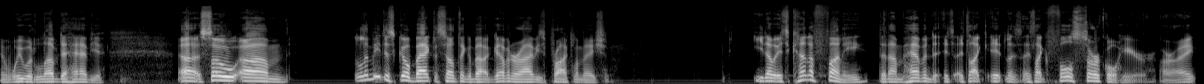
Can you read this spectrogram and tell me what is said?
and we would love to have you. Uh, so um, let me just go back to something about Governor Ivey's proclamation you know, it's kind of funny that I'm having to. It's, it's like it, it's like full circle here. All right,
